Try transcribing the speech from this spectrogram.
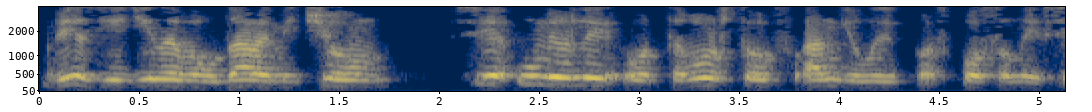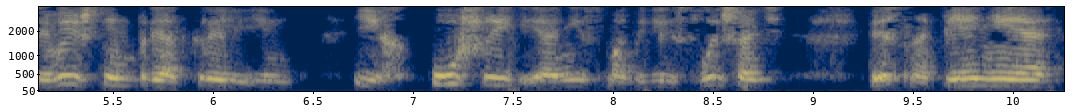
без единого удара мечом. Все умерли от того, что ангелы, посланные Всевышним, приоткрыли им их уши, и они смогли слышать песнопение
